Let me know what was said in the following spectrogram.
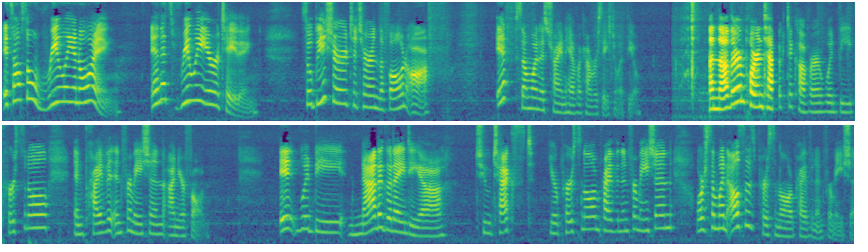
it's also really annoying and it's really irritating. So be sure to turn the phone off if someone is trying to have a conversation with you. Another important topic to cover would be personal and private information on your phone. It would be not a good idea to text your personal and private information or someone else's personal or private information.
